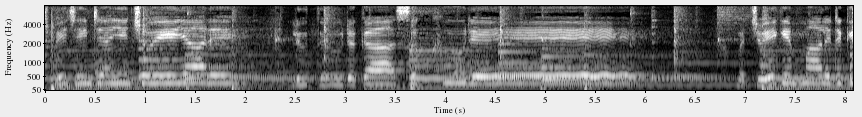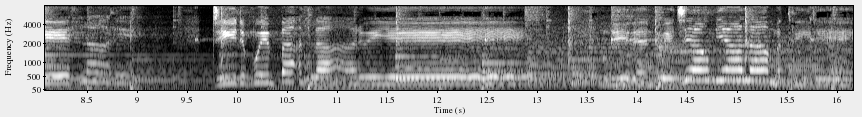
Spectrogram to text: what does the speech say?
ချွေချင်းတန်ရင်ချွေရတယ်လူသူတကစခုတယ်မကြွေခင်မှလည်းတကယ်လှတယ်ဒီတပွင့်ပတ်အလှတွေရဲ့နေတန်တွေကြောင်များလားမသိတယ်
